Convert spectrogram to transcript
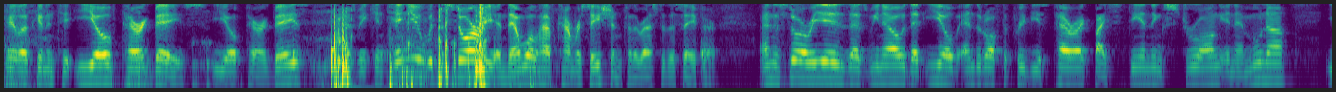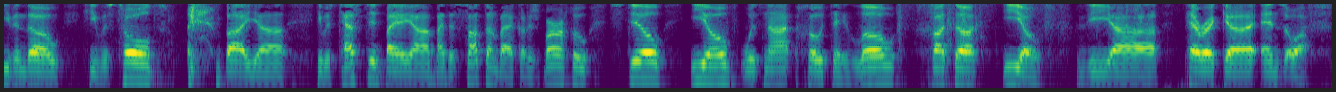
Okay, let's get into Iyov Perik Bays. Iyov Perik Bays, as we continue with the story, and then we'll have conversation for the rest of the Sefer. And the story is, as we know, that Iyov ended off the previous Perik by standing strong in Emuna, even though he was told by, uh, he was tested by, uh, by the Satan, by HaKadosh Baruch Hu, still Iyov was not Chote. Lo Chata Iyov. The, uh, Perik, uh, ends off.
